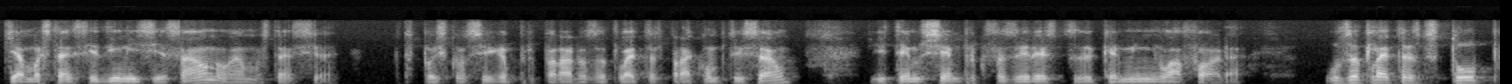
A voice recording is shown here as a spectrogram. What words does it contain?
que é uma estância de iniciação, não é uma estância que depois consiga preparar os atletas para a competição, e temos sempre que fazer este caminho lá fora. Os atletas de topo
